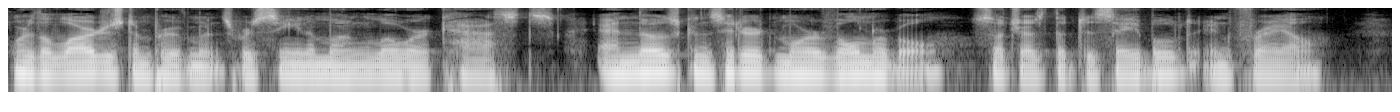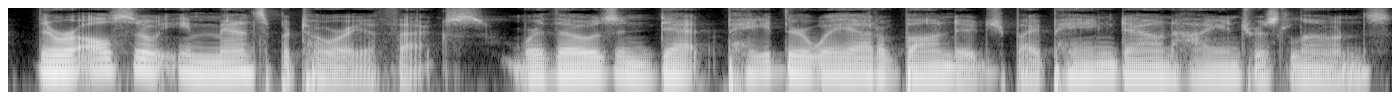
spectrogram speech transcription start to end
where the largest improvements were seen among lower castes and those considered more vulnerable, such as the disabled and frail. There were also emancipatory effects, where those in debt paid their way out of bondage by paying down high interest loans.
